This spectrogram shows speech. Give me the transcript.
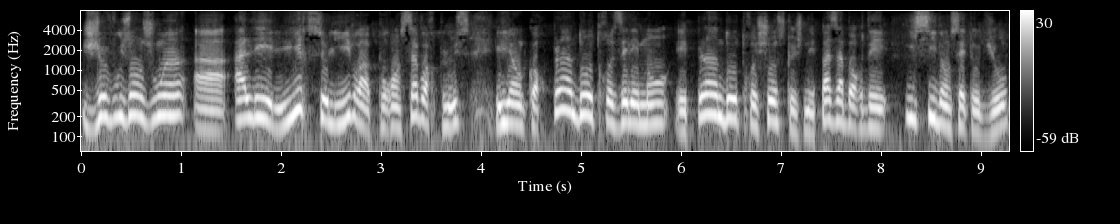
Je vous enjoins à aller lire ce livre pour en savoir plus. Il y a encore plein d'autres éléments et plein d'autres choses que je n'ai pas abordées ici dans cet audio.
